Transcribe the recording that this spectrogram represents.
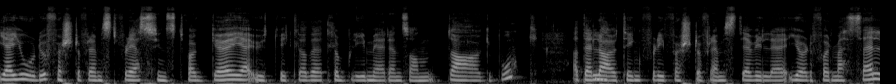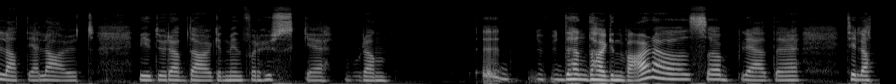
jeg gjorde det jo først og fremst fordi jeg syntes det var gøy. Jeg utvikla det til å bli mer en sånn dagbok. At jeg la ut ting fordi først og fremst jeg ville gjøre det for meg selv. At jeg la ut videoer av dagen min for å huske hvordan eh, den dagen var, da. Og så ble det til at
